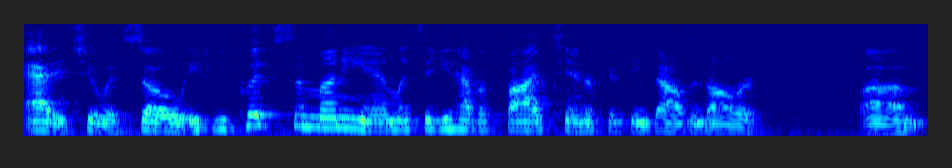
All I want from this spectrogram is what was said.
added to it. So if you put some money in, let's say you have a five, ten, or fifteen thousand dollar um,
